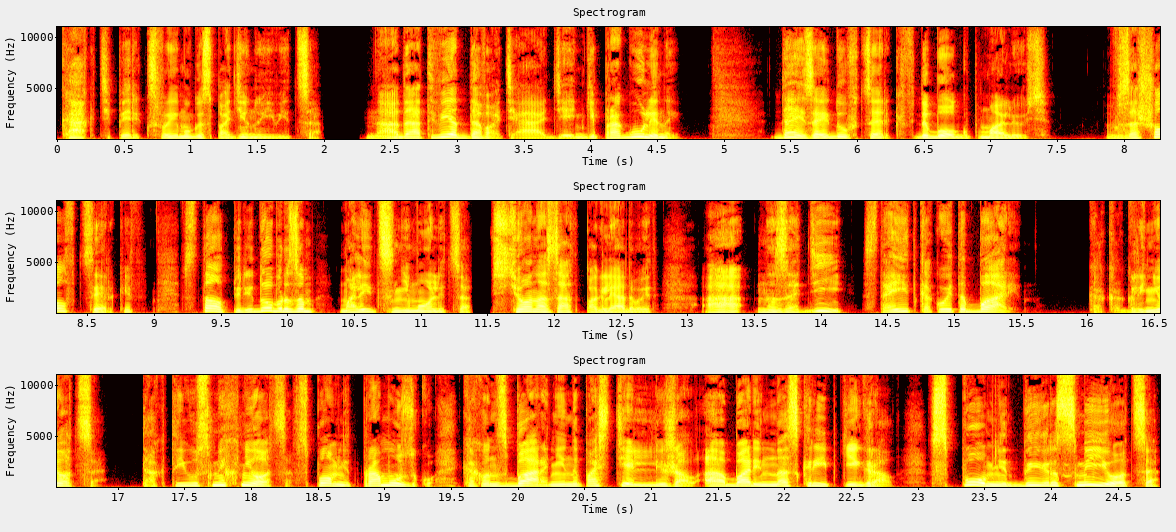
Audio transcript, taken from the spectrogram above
как теперь к своему господину явиться? Надо ответ давать, а деньги прогулены. Дай зайду в церковь, да Богу помолюсь. Взошел в церковь, встал перед образом, молиться не молится, все назад поглядывает, а назади стоит какой-то барин. Как оглянется, так-то и усмехнется, вспомнит про музыку, как он с барыней на постели лежал, а барин на скрипке играл. Вспомнит, да и рассмеется.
